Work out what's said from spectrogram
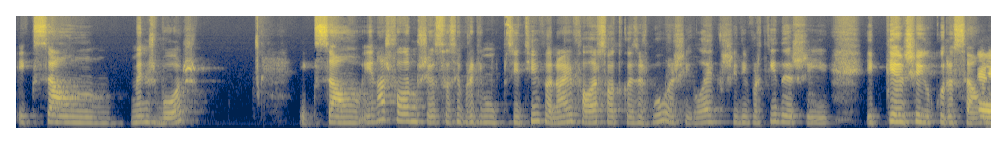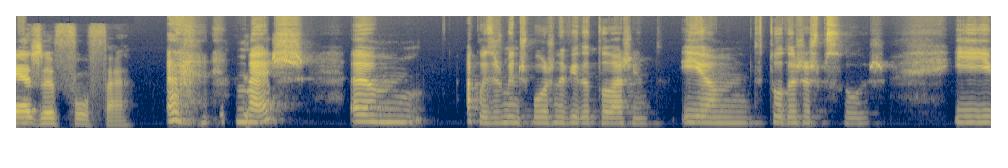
e que são menos boas e que são, e nós falamos, eu sou sempre aqui muito positiva, não é? Falar só de coisas boas e alegres e divertidas e, e que enchem o coração. És a fofa. Mas hum, há coisas menos boas na vida de toda a gente e hum, de todas as pessoas. E,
